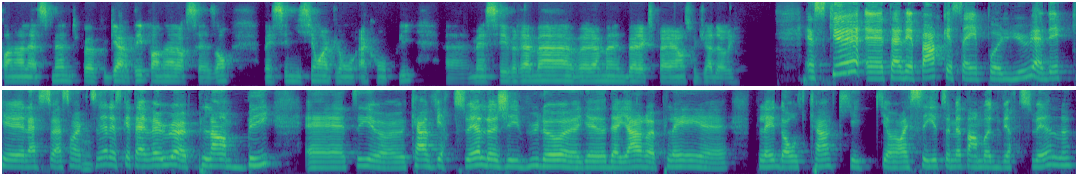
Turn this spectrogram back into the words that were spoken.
pendant la semaine, qui peuvent garder pendant leur saison, ben, c'est mission accomplie. mais c'est vraiment, vraiment une belle expérience que j'ai adoré. Est-ce que euh, tu avais peur que ça n'ait pas lieu avec euh, la situation mm. actuelle? Est-ce que tu avais eu un plan B, euh, un camp virtuel? J'ai vu, là, il y a d'ailleurs plein, plein d'autres camps qui, ont essayé de se mettre en mode virtuel.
